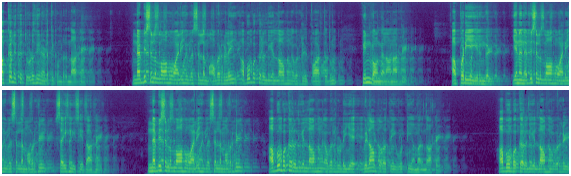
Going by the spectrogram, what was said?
மக்களுக்கு தொழுகை நடத்தி கொண்டிருந்தார்கள். நபி ஸல்லல்லாஹு அலைஹி வஸல்லம் அவர்களை அபுபக்கர் அலி அல்லாஹும் அவர்கள் பார்த்ததும் பின்வாங்கலானார்கள். அப்படியே இருங்கள் என நபி ஸல்லல்லாஹு அலைஹி வஸல்லம் அவர்கள் சைகை செய்தார்கள். நபி ஸல்லல்லாஹு அலைஹி வஸல்லம் அவர்கள் அபுபக்கர் அலி அல்லாஹும் அவர்களுடைய விழாபுரத்தை ஒட்டி அமர்ந்தார்கள். அபுபக்கர் அலி அல்லாஹும் அவர்கள்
